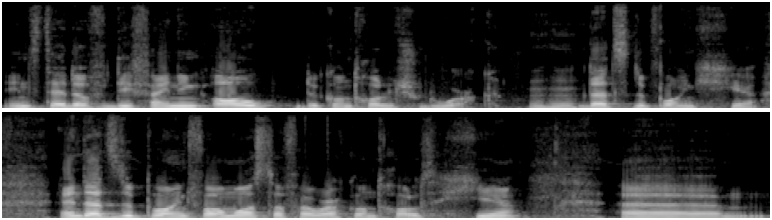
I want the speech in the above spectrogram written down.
instead of defining how the control should work. Mm-hmm. That's the point here. And that's the point for most of our controls here. Um,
